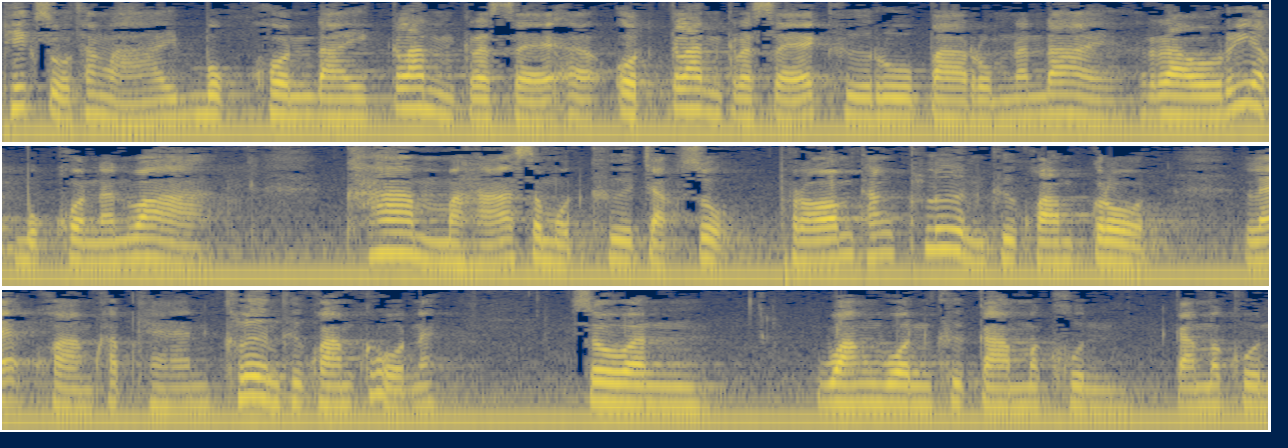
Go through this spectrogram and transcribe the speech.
ภิกษุทั้งหลายบุคคลใดกลั้นกระแสอดกลั้นกระแสคือรูปารมณ์นั้นได้ เราเรียกบุคคลนั้นว่า ข้ามมหาสมุทรคือจักสุพร้อมทั้งคลื่นคือความโกรธและความคับแค้นคลื่นคือความโกรธนะส่วนวังวนคือกรรมคุณ กรรมคุณ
